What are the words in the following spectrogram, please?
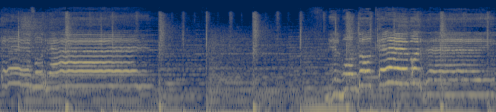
che vorrei. Nel mondo che vorrei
